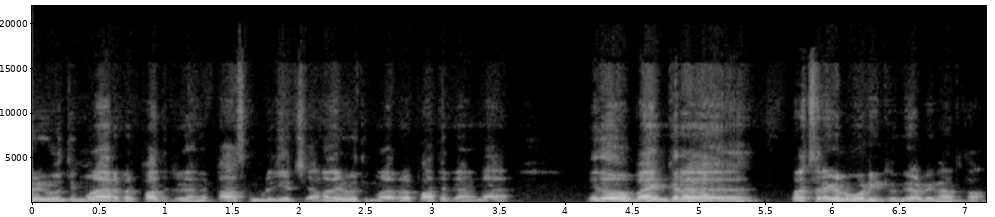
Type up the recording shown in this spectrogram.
எழுபத்தி மூணாயிரம் பேர் பார்த்துட்டு இருக்காங்க. டாஸ்க் முடிஞ்சிருச்சு. ஆனால் எழுபத்தி மூணாயிரம் பேர் பார்த்துருக்காங்கன்னா ஏதோ பயங்கர பிரச்சனைகள் ஓடிட்டு இருக்கு அப்படின்னு அர்த்தம்.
